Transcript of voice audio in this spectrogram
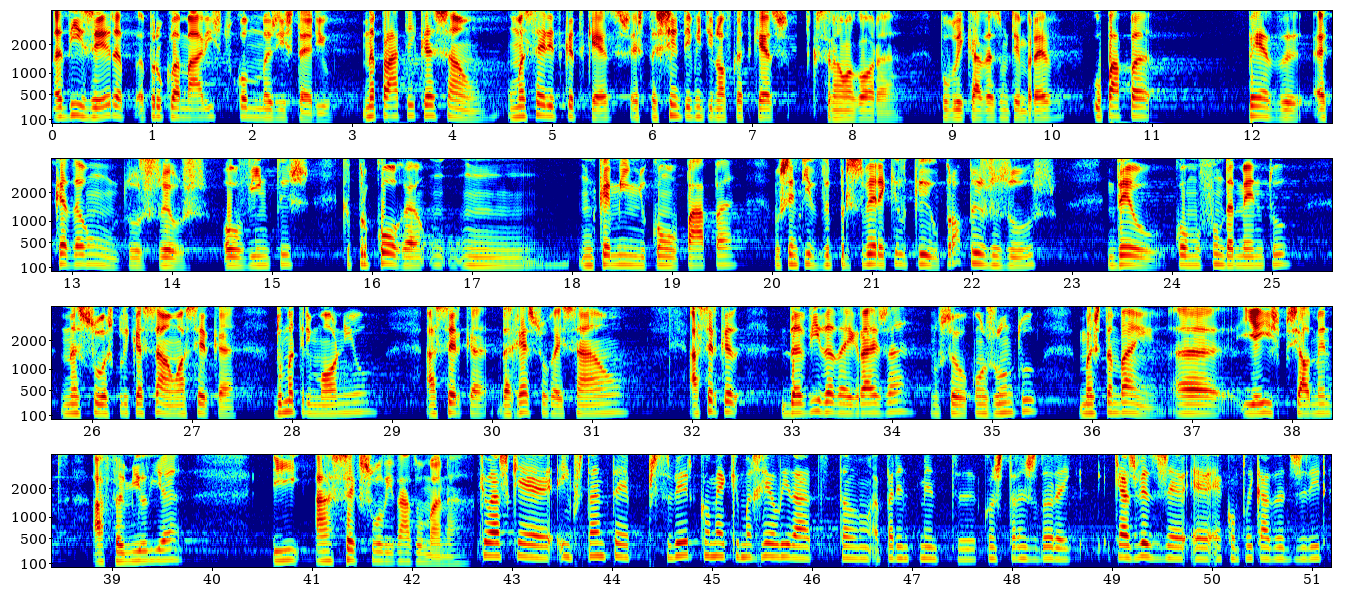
a dizer, a, a proclamar isto como magistério. Na prática, são uma série de catequeses, estas 129 catequeses que serão agora publicadas muito em breve. O Papa pede a cada um dos seus ouvintes que percorra um, um, um caminho com o Papa no sentido de perceber aquilo que o próprio Jesus deu como fundamento na sua explicação acerca do matrimónio, acerca da ressurreição, acerca da vida da Igreja no seu conjunto, mas também, uh, e aí especialmente, à família e à sexualidade humana. O que eu acho que é importante é perceber como é que uma realidade tão aparentemente constrangedora, que às vezes é, é, é complicada de gerir,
